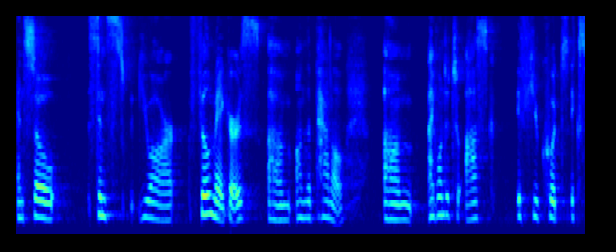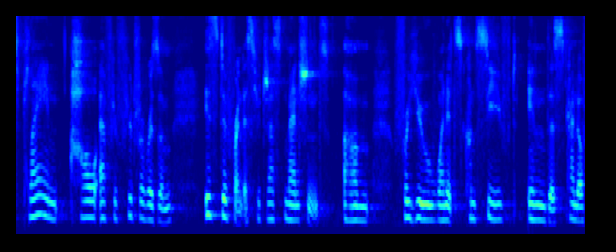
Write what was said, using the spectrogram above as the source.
And so, since you are filmmakers um, on the panel, um, I wanted to ask if you could explain how Afrofuturism is different, as you just mentioned, um, for you when it's conceived in this kind of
